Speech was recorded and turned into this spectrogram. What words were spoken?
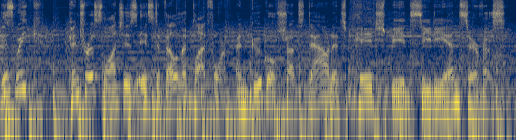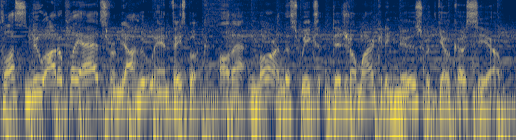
This week, Pinterest launches its development platform, and Google shuts down its PageSpeed CDN service. plus new autoplay ads from Yahoo and Facebook. All that and more on this week's digital marketing news with Yoko Co.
